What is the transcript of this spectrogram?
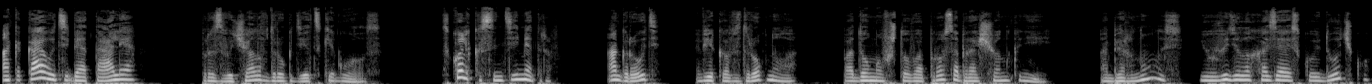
«А какая у тебя талия?» — прозвучал вдруг детский голос. «Сколько сантиметров? А грудь?» Вика вздрогнула, подумав, что вопрос обращен к ней. Обернулась и увидела хозяйскую дочку,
